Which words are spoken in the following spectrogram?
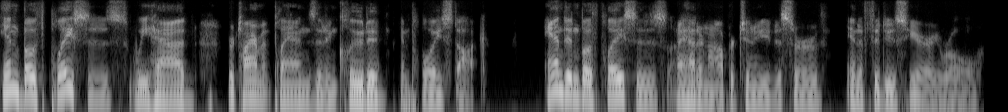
In both places, we had retirement plans that included employee stock. And in both places, I had an opportunity to serve in a fiduciary role.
